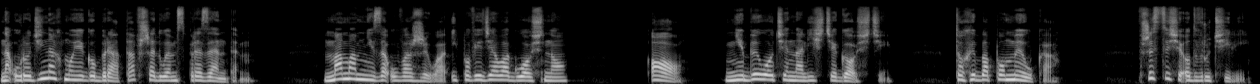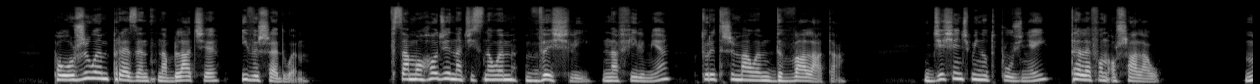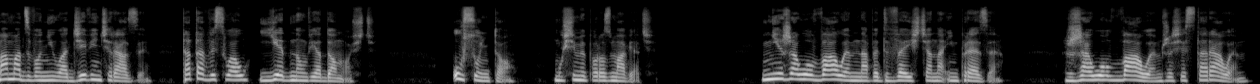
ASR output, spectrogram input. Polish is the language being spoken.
Na urodzinach mojego brata wszedłem z prezentem. Mama mnie zauważyła i powiedziała głośno: O, nie było cię na liście gości. To chyba pomyłka. Wszyscy się odwrócili. Położyłem prezent na blacie i wyszedłem. W samochodzie nacisnąłem wyślij na filmie, który trzymałem dwa lata. Dziesięć minut później telefon oszalał. Mama dzwoniła dziewięć razy. Tata wysłał jedną wiadomość. Usuń to, musimy porozmawiać. Nie żałowałem nawet wejścia na imprezę. Żałowałem, że się starałem.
